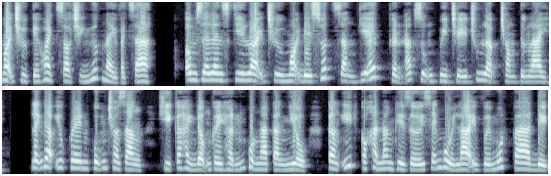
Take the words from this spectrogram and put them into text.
ngoại trừ kế hoạch do chính nước này vạch ra. Ông Zelensky loại trừ mọi đề xuất rằng Kiev cần áp dụng quy chế trung lập trong tương lai. Lãnh đạo Ukraine cũng cho rằng khi các hành động gây hấn của Nga càng nhiều, càng ít có khả năng thế giới sẽ ngồi lại với Moscow để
